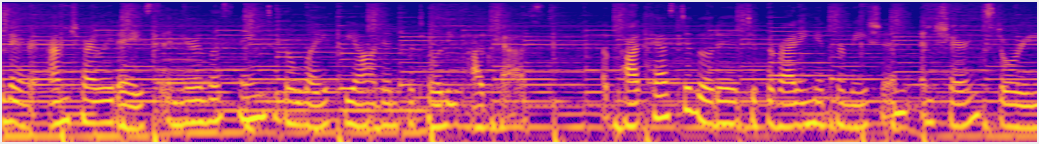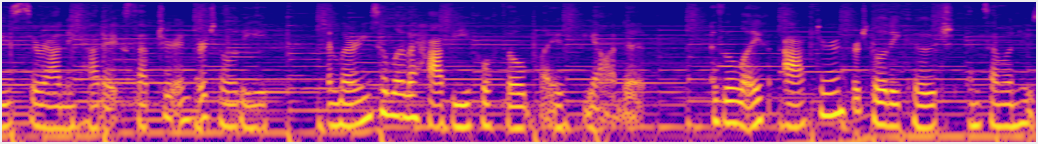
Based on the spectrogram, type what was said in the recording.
Hey there, I'm Charlie Dice, and you're listening to the Life Beyond Infertility podcast, a podcast devoted to providing information and sharing stories surrounding how to accept your infertility and learning to live a happy, fulfilled life beyond it. As a life after infertility coach and someone who's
